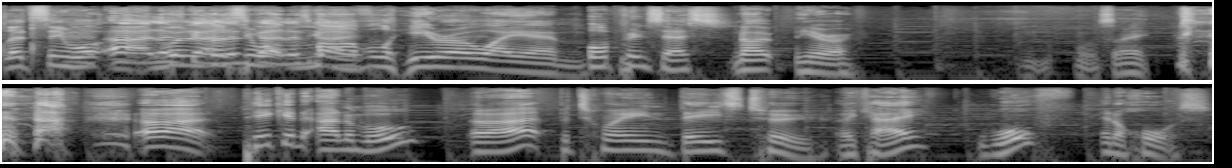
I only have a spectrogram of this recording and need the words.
Let's see what. All right, let's what- go, let's see go, what let's go. Marvel hero I am. Or princess. No hero. We'll see. all right. Pick an animal. All right. Between these two. Okay. Wolf and a horse.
